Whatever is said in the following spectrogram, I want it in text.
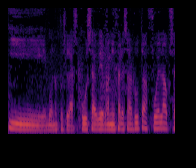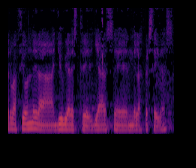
y bueno, pues la excusa de organizar esa ruta fue la observación de la lluvia de estrellas de las Perseidas.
